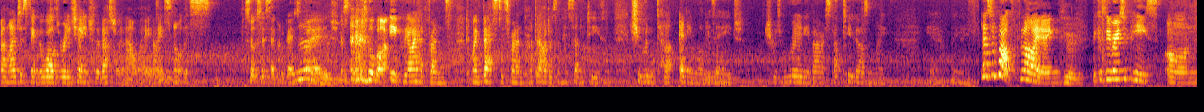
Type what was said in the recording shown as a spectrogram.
and I just think the world's really changed for the better in that way. Like it's not this. It's not so segregated No, by age. it's not at all. But equally, I had friends. My bestest friend, her dad was in his seventies, and she wouldn't tell anyone his age. She was really embarrassed. About two girls in my yeah. Anyway, let's talk about flying Hmm. because we wrote a piece on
